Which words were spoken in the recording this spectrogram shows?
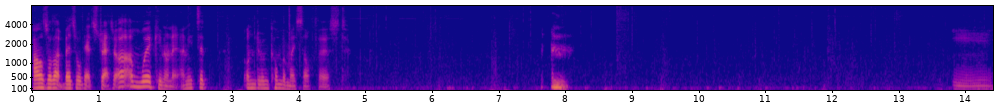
How's all that beds will get stressed? Oh, I'm working on it. I need to under encumber myself first. Mm.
